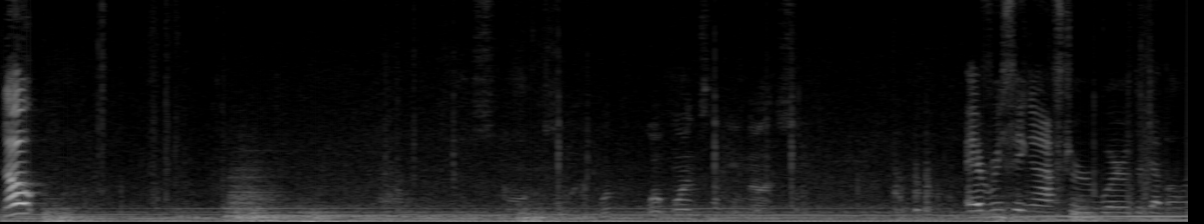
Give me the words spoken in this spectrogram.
Nope. What, what ones have you not seen? Everything after where the demo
